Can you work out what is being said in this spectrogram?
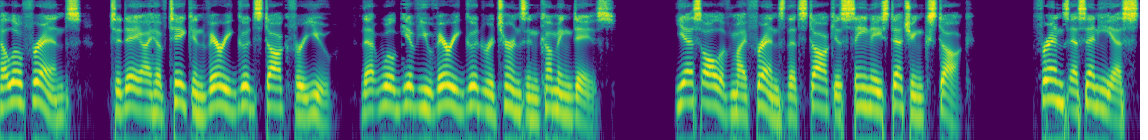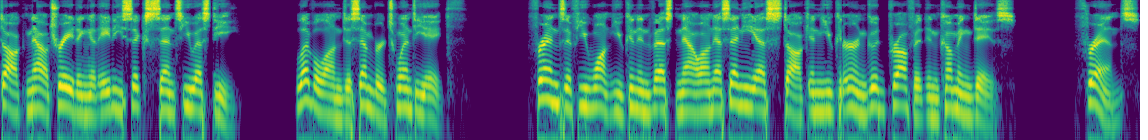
Hello friends, today I have taken very good stock for you, that will give you very good returns in coming days. Yes all of my friends that stock is SenesTech Inc stock. Friends SNES stock now trading at 86 cents USD. Level on December 28th. Friends if you want you can invest now on SNES stock and you can earn good profit in coming days. Friends.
